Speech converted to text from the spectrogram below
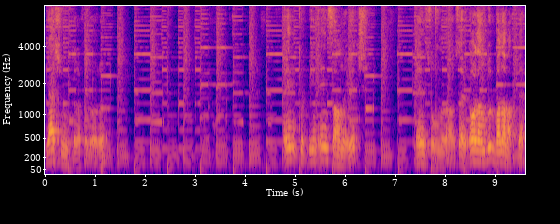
Gel şimdi bu tarafa doğru. En köpeğin en sağına geç. En soluna daha doğrusu. Evet oradan dur bana bak de.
